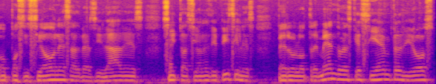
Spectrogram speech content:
oposiciones, adversidades, situaciones difíciles, pero lo tremendo es que siempre Dios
